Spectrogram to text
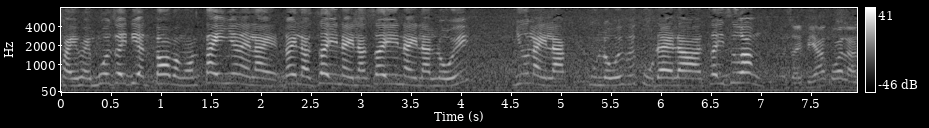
phải phải mua dây điện to bằng ngón tay như này này. Đây là dây này là dây này là lối. Như này là củ lối với củ đề là dây dương. Dây bé quá là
